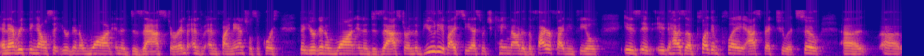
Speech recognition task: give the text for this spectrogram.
and everything else that you're going to want in a disaster and, and, and financials, of course, that you're going to want in a disaster. And the beauty of ICS, which came out of the firefighting field, is it, it has a plug and play aspect to it. So uh, uh,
